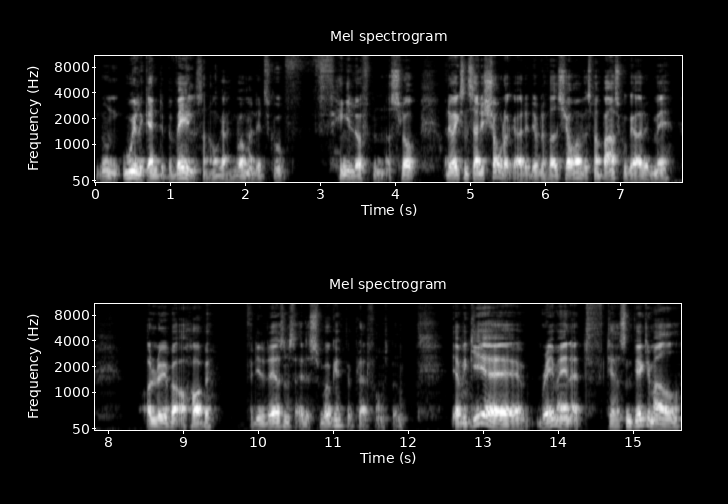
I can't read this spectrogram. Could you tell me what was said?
nogle uelegante bevægelser nogle gange, hvor man lidt skulle hænge i luften og slå, og det var ikke sådan særlig sjovt at gøre det, det ville have været sjovere, hvis man bare skulle gøre det med at løbe og hoppe, fordi det er det, jeg synes er det smukke ved platformspil. Jeg vil give uh, Rayman, at det har sådan virkelig meget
